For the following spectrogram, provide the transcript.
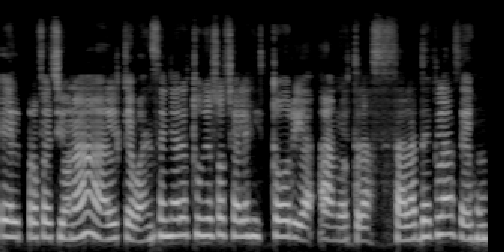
el profesional que va a enseñar estudios sociales e historia a nuestras salas de clase es un,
